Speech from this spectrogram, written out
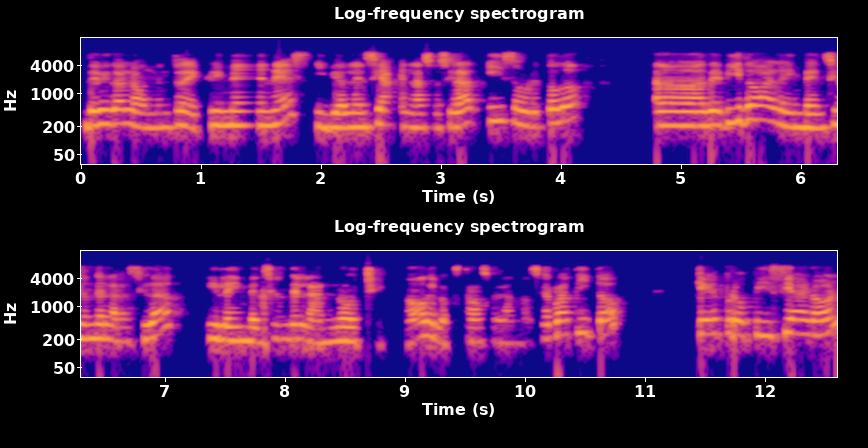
debido al aumento de crímenes y violencia en la sociedad y sobre todo ah, debido a la invención de la ciudad y la invención de la noche, ¿no? De lo que estamos hablando hace ratito, que propiciaron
